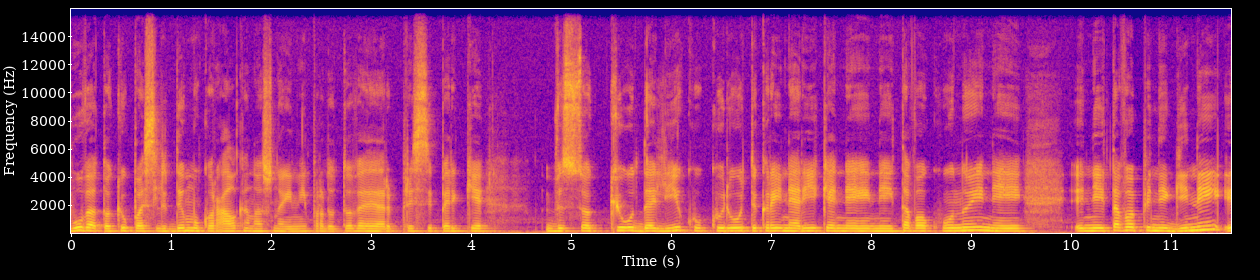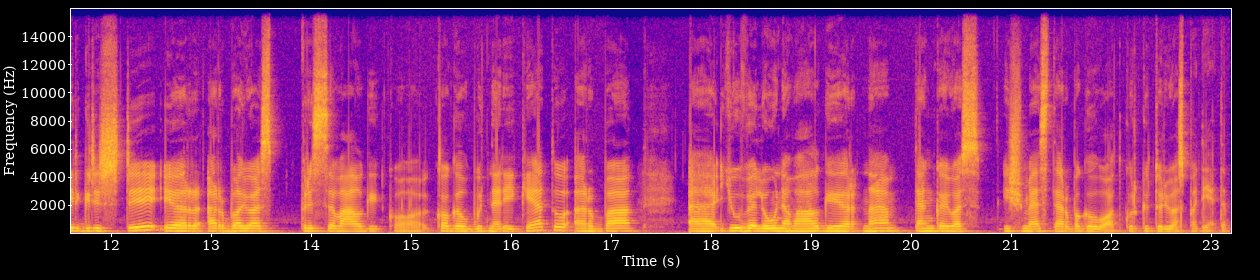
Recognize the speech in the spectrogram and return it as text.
buvę tokių paslydimų, kur alkanas nueini į parduotuvę ir prisiperki visokių dalykų, kurių tikrai nereikia nei, nei tavo kūnui, nei, nei tavo piniginiai ir grįžti ir arba juos prisivalgai, ko, ko galbūt nereikėtų, arba e, jų vėliau nevalgai ir, na, tenka juos išmesti arba galvoti, kur kitur juos padėti.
